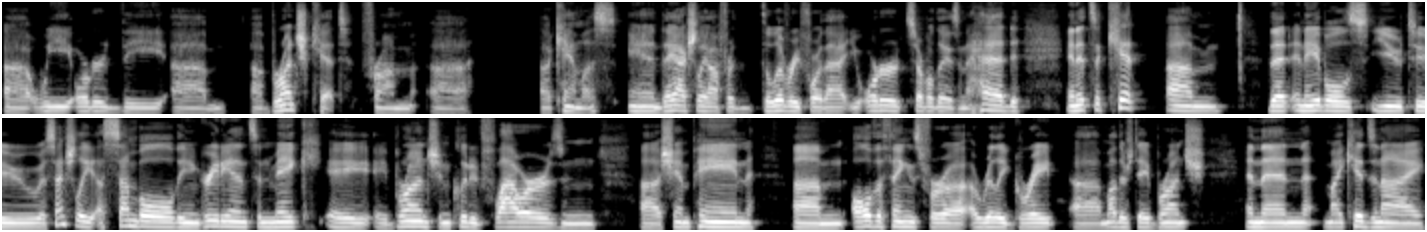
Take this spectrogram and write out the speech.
uh, we ordered the um, brunch kit from uh, uh, and they actually offer delivery for that. You order several days in ahead, and it's a kit um, that enables you to essentially assemble the ingredients and make a, a brunch, included flowers and uh, champagne, um, all the things for a, a really great uh, Mother's Day brunch. And then my kids and I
